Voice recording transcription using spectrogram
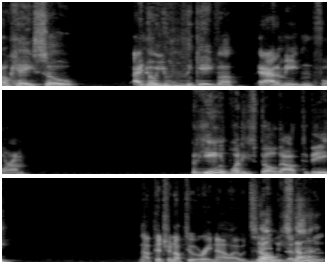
Okay, so I know you only gave up Adam Eaton for him, but he ain't what he's billed out to be. Not pitching up to it right now, I would say. No, he's That's not. A,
